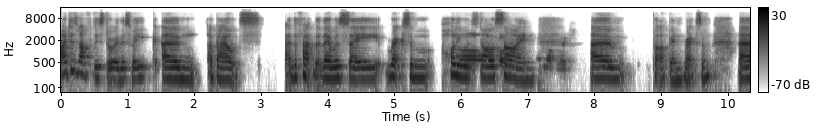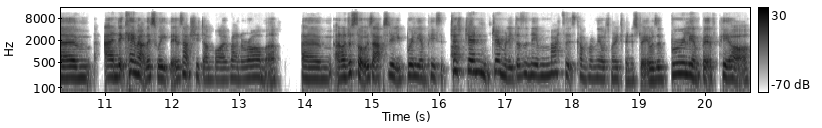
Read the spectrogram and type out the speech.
I just loved this story this week um, about the fact that there was a Wrexham Hollywood oh, style sign um, put up in Wrexham. Um, and it came out this week that it was actually done by Vanarama. Um, and I just thought it was absolutely brilliant piece of just gen- generally doesn't even matter it's come from the automotive industry. It was a brilliant bit of PR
